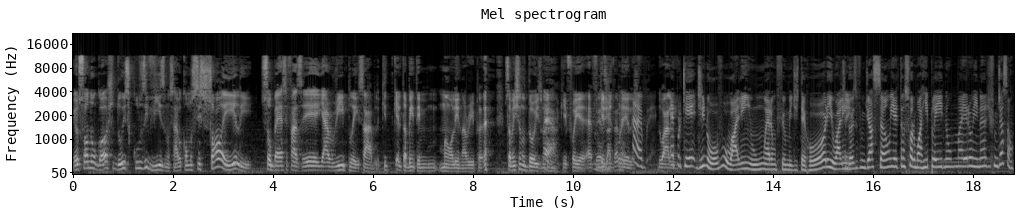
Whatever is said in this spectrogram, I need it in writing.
Eu só não gosto do exclusivismo, sabe? Como se só ele soubesse fazer e a Ripley, sabe? Que, que ele também tem mão ali na Ripley. né? Somente no 2, né? É. Que foi, é, dirigido por ele. É, do Alien. É porque, de novo, o Alien 1 era um filme de terror e o Alien Sim. 2 um filme de ação e ele transformou a Ripley numa heroína de filme de ação.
